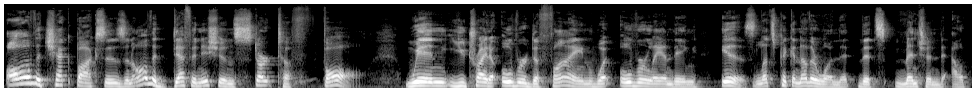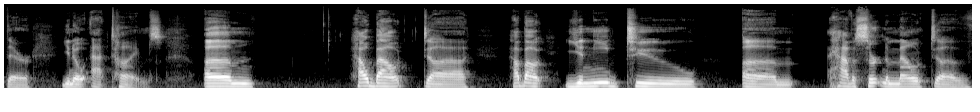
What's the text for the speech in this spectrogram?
all the check boxes and all the definitions start to fall when you try to over define what overlanding is. Let's pick another one that, that's mentioned out there, you know, at times. Um, how about uh, how about you need to um, have a certain amount of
